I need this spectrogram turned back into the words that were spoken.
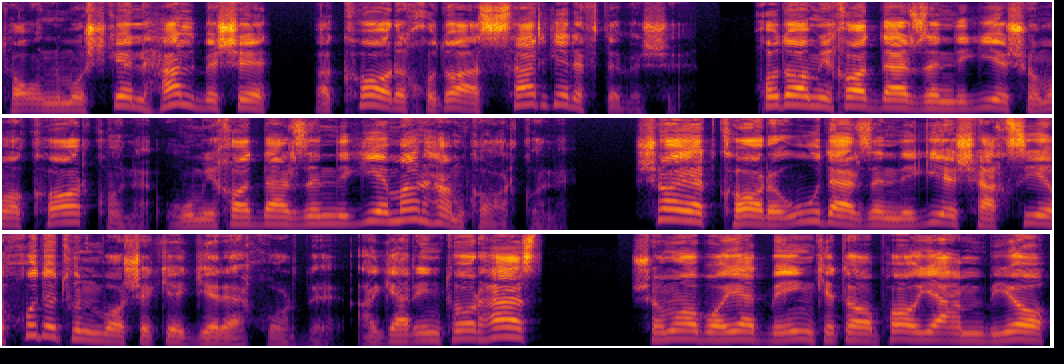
تا اون مشکل حل بشه و کار خدا از سر گرفته بشه. خدا می‌خواد در زندگی شما کار کنه. او می‌خواد در زندگی من هم کار کنه. شاید کار او در زندگی شخصی خودتون باشه که گره خورده. اگر اینطور هست شما باید به این کتاب های انبیا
